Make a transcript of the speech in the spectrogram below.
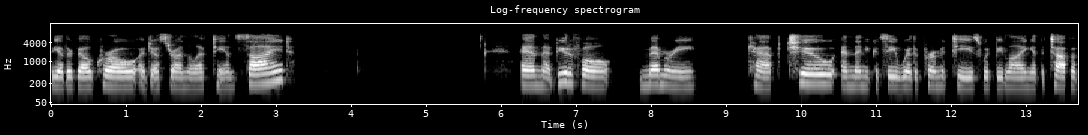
the other Velcro adjuster on the left-hand side and that beautiful memory cap too and then you could see where the permatease would be lying at the top of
